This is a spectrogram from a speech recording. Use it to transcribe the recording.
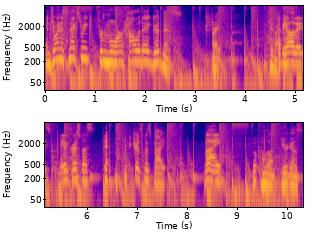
And join us next week for more holiday goodness. All right. Bye. Happy holidays. Merry Christmas. Yeah, Merry Christmas. Bye. Bye. Oh, hold on. Here it goes.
